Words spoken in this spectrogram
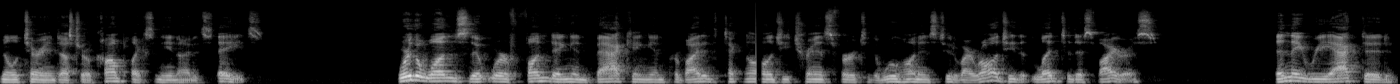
military industrial complex in the United States. We're the ones that were funding and backing and provided the technology transfer to the Wuhan Institute of Virology that led to this virus. Then they reacted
